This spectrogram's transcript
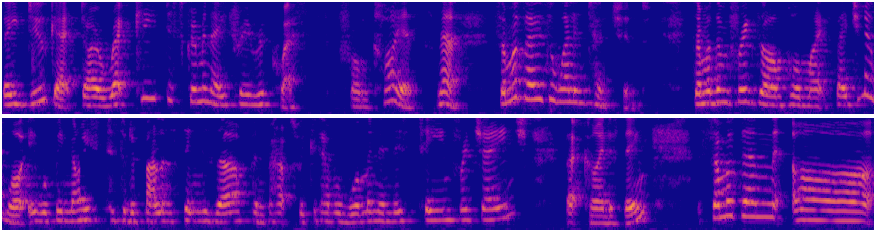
they do get directly discriminatory requests from clients. Now, some of those are well intentioned. Some of them, for example, might say, Do you know what? It would be nice to sort of balance things up, and perhaps we could have a woman in this team for a change, that kind of thing. Some of them are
